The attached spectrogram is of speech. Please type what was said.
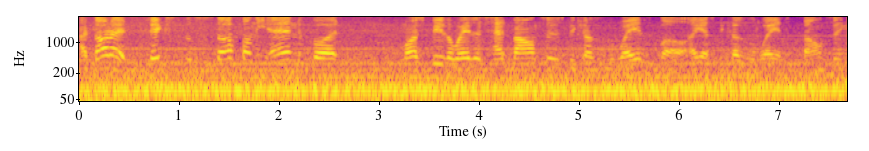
I thought I had fixed the stuff on the end, but must be the way this head bounces because of the way, it's, well, I guess because of the way it's bouncing.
